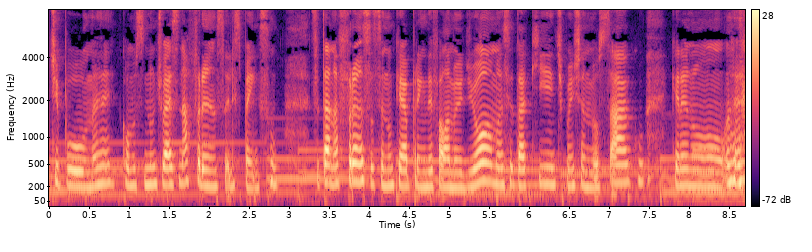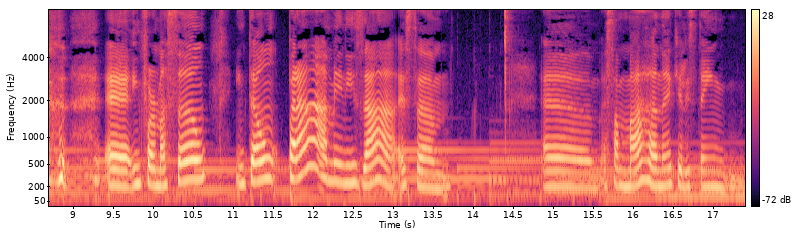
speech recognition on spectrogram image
Tipo, né? Como se não tivesse na França, eles pensam. Você tá na França, você não quer aprender a falar meu idioma, você tá aqui, tipo, enchendo meu saco, querendo é, informação. Então, para amenizar essa. É, essa marra, né, que eles têm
